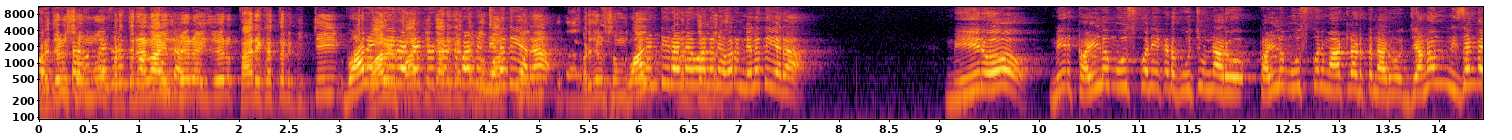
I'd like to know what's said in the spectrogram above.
ప్రజల? సొమ్ము ప్రతి నెల ఐదు? వేలు ఐదు వేలు కార్యకర్తలకు ఇచ్చి వాలంటీర్ నిలదీయరా? ప్రజల సొమ్ము వాలంటీర్ అనే వాళ్ళని ఎవరు నిలదీయరా మీరు మీరు కళ్ళు మూసుకొని ఇక్కడ కూర్చున్నారు కళ్ళు మూసుకొని మాట్లాడుతున్నారు. జనం నిజంగా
